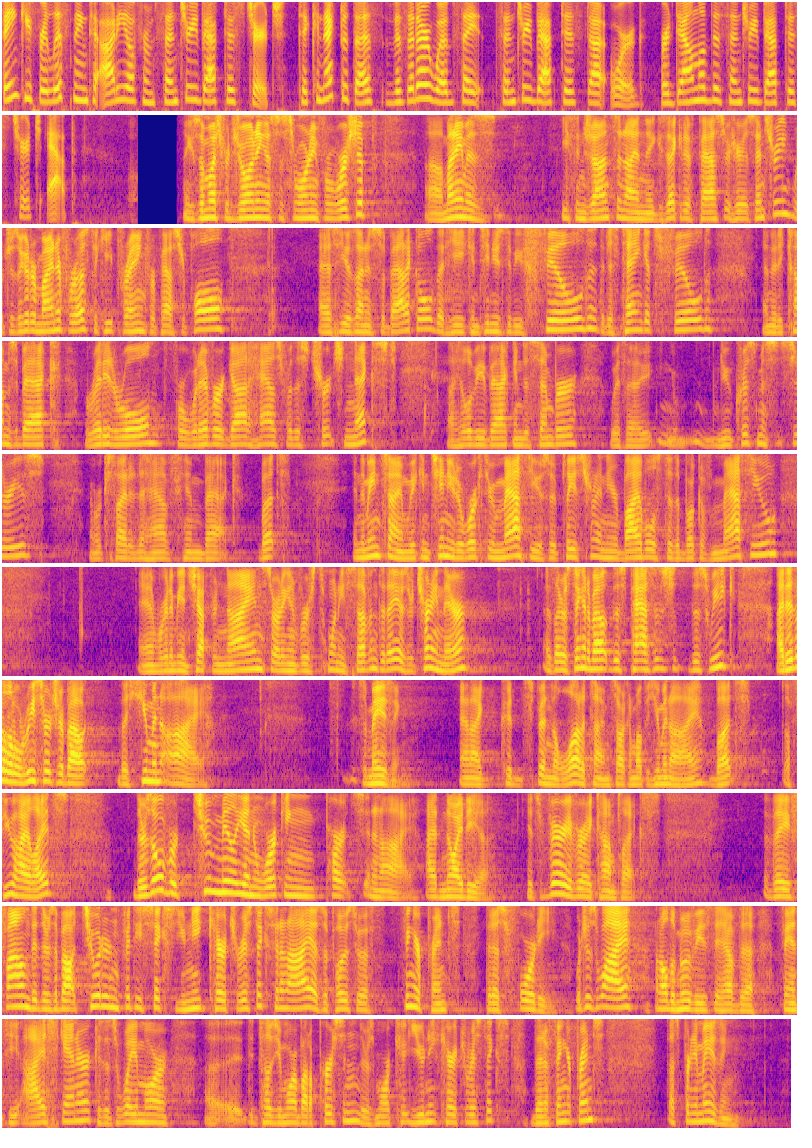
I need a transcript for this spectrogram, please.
Thank you for listening to audio from Century Baptist Church. To connect with us, visit our website, centurybaptist.org, or download the Century Baptist Church app. Thank you so much for joining us this morning for worship. Uh, my name is Ethan Johnson. I am the executive pastor here at Century, which is a good reminder for us to keep praying for Pastor Paul as he is on his sabbatical, that he continues to be filled, that his tank gets filled, and that he comes back ready to roll for whatever God has for this church next. Uh, he'll be back in December with a new Christmas series, and we're excited to have him back. But in the meantime, we continue to work through Matthew, so please turn in your Bibles to the book of Matthew. And we're going to be in chapter 9, starting in verse 27 today. As you're turning there, as I was thinking about this passage this week, I did a little research about the human eye. It's amazing. And I could spend a lot of time talking about the human eye, but a few highlights. There's over 2 million working parts in an eye. I had no idea. It's very, very complex. They found that there's about 256 unique characteristics in an eye as opposed to a fingerprint that has 40, which is why in all the movies they have the fancy eye scanner because it's way more, uh, it tells you more about a person. There's more unique characteristics than a fingerprint. That's pretty amazing.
